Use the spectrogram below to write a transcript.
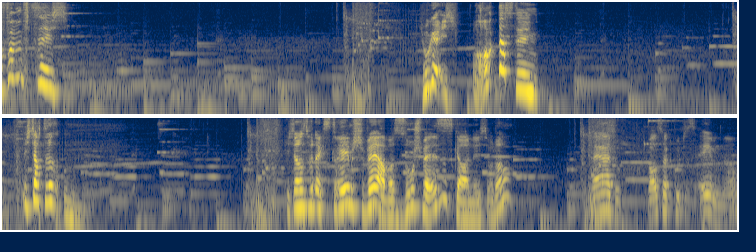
50! Junge, ich rock das Ding! Ich dachte, das... Hm. Ich dachte, das wird extrem schwer, aber so schwer ist es gar nicht, oder? Naja, du brauchst halt gutes Aim, ne?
